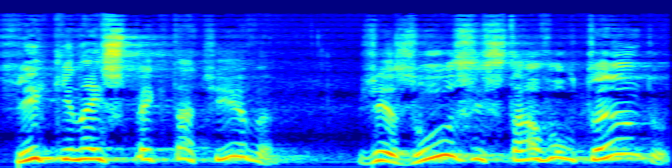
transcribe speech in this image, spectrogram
fique na expectativa. Jesus está voltando.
